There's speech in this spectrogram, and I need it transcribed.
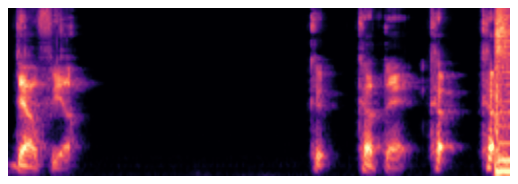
Delphia. C- cut that. Cut. Pinkie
